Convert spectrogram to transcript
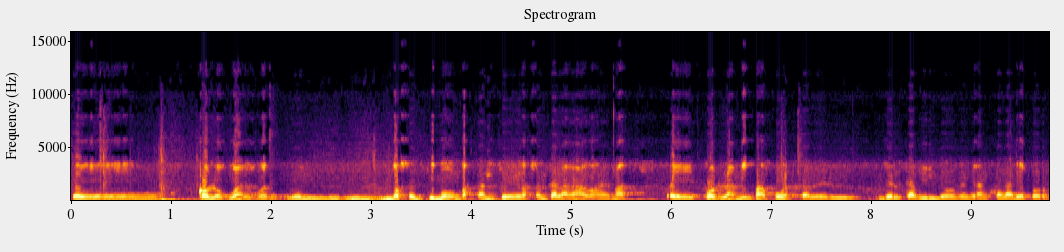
Eh, con lo cual, bueno, mm, nos sentimos bastante, bastante halagados, además, eh, por la misma apuesta del, Cabildo de Gran Canaria por,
